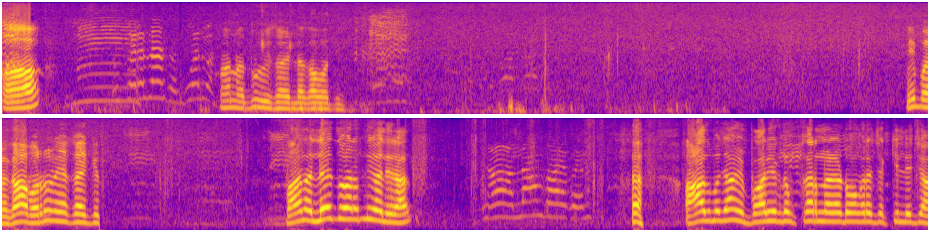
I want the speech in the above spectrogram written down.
हा हा ना दुई साईडला गावात मी पण गाव भरून काय की पाना लय जोरात निघाले आज आज म्हणजे आम्ही पार एकदम कर्नाळ्या डोंगराच्या किल्ल्याच्या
